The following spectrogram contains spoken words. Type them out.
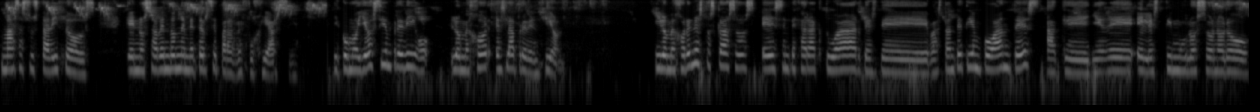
más asustadizos que no saben dónde meterse para refugiarse. Y como yo siempre digo, lo mejor es la prevención. Y lo mejor en estos casos es empezar a actuar desde bastante tiempo antes a que llegue el estímulo sonoro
